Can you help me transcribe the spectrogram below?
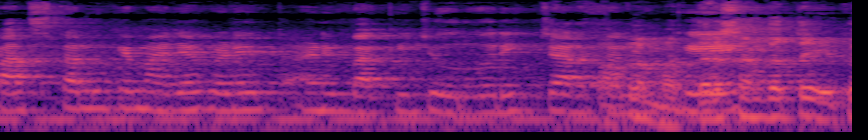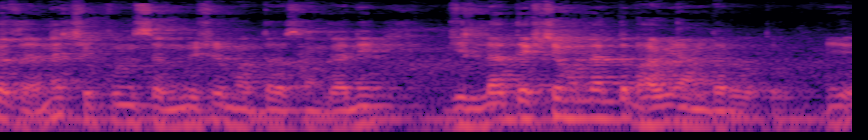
पाच तालुके माझ्याकडे आणि बाकीचे उर्वरित चार तालुके मतदारसंघ तर एकच आहे ना चिपळूण संमिश्र मतदारसंघ. आणि जिल्हाध्यक्ष म्हणल्यानंतर भावी आमदार होतो. म्हणजे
